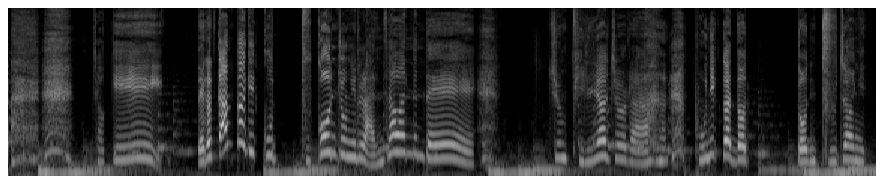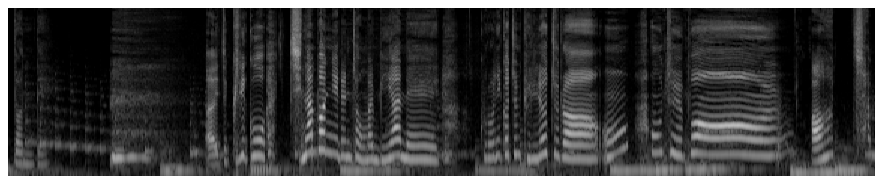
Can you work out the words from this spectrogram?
저기, 내가 깜빡 잊고 두꺼운 종이를 안 사왔는데, 좀 빌려줘라. 보니까 너, 넌 두 장 있던데. 아, 이제 그리고 지난번 일은 정말 미안해. 그러니까 좀 빌려주라. 어? 어, 제발. 아, 참.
